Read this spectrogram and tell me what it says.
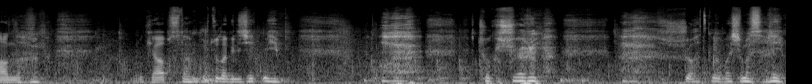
Allah'ım bu kabustan kurtulabilecek miyim? Ah, Çok üşüyorum. Şu atkımı başıma sarayım.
